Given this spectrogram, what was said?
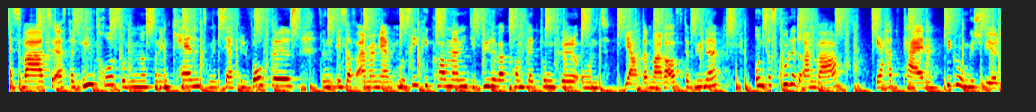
Es war zuerst ein Intro, so wie man es von ihm kennt, mit sehr viel Vocals. Dann ist auf einmal mehr Musik gekommen, die Bühne war komplett dunkel und ja, dann war er auf der Bühne. Und das Coole dran war, er hat kein Big Room gespielt.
